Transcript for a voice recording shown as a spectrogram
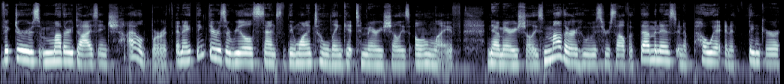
Victor's mother dies in childbirth, and I think there is a real sense that they wanted to link it to Mary Shelley's own life. Now, Mary Shelley's mother, who was herself a feminist and a poet and a thinker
